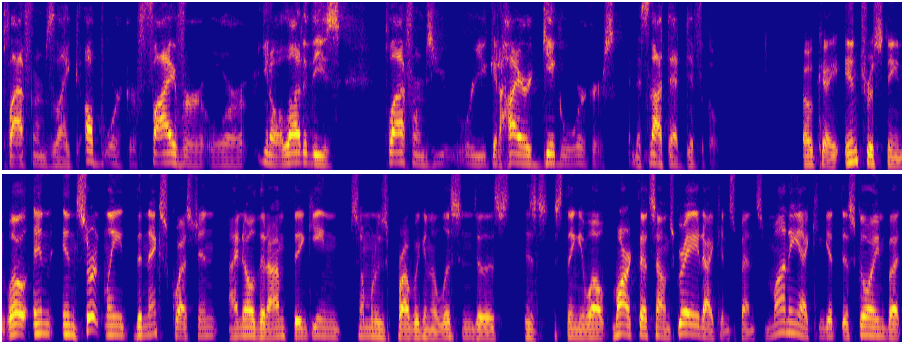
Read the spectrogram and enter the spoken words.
platforms like upwork or fiverr or you know a lot of these platforms you, where you could hire gig workers and it's not that difficult. Okay interesting. Well and and certainly the next question i know that i'm thinking someone who's probably going to listen to this is, is thinking well mark that sounds great. I can spend some money. I can get this going. But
